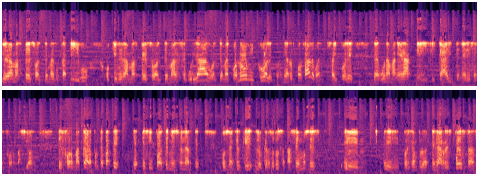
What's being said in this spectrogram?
le da más peso al tema educativo, o quien le da más peso al tema de seguridad, o al tema económico, a la economía responsable. Bueno, pues ahí puede de alguna manera y tener esa información de forma clara, porque aparte e, es importante mencionarte, pues Ángel, que lo que nosotros hacemos es, eh, eh, por ejemplo, en las respuestas,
